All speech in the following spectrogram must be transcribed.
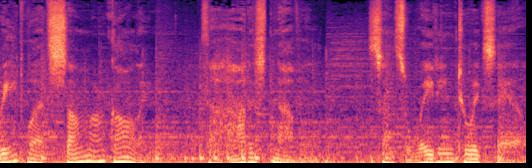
Read what some are calling the hottest novel since Waiting to Exhale.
